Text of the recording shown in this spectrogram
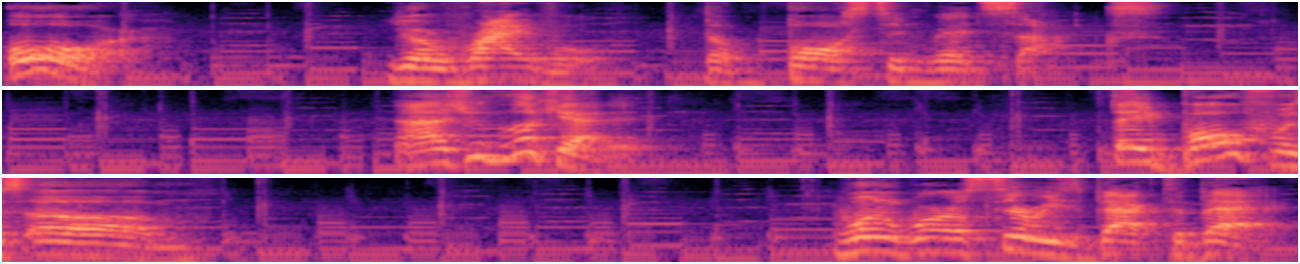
or your rival, the Boston Red Sox? Now, as you look at it, they both was um, won World Series back to back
